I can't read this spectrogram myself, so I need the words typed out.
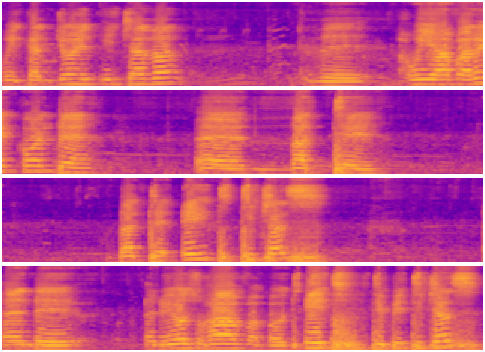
we can join each other. The, we have a record uh, uh, that uh, that eight teachers and uh, and we also have about eight TP teachers.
